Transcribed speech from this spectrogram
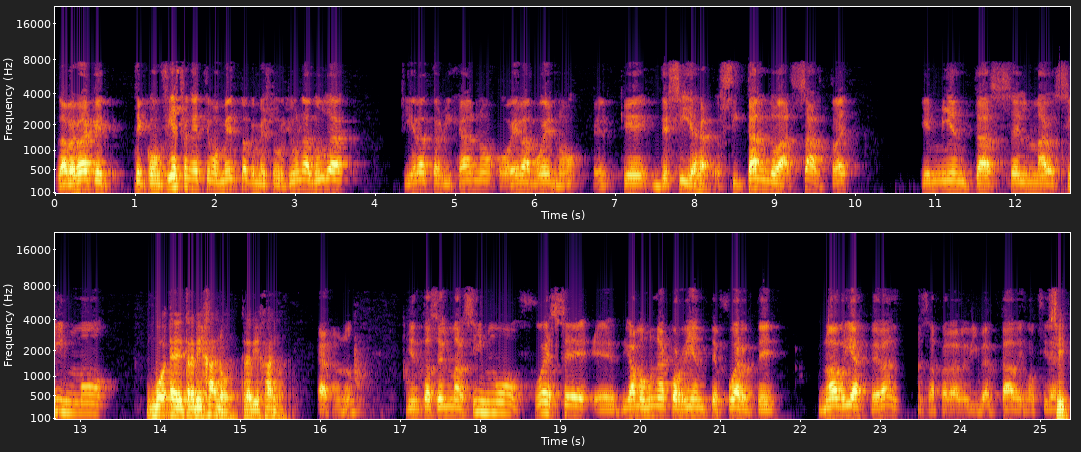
La verdad que te confieso en este momento que me surgió una duda si era Trevijano o era bueno el que decía, citando a Sartre, que mientras el marxismo... Eh, Trevijano, Trevijano. Claro, ¿no? Mientras el marxismo fuese, eh, digamos, una corriente fuerte, no habría esperanza para la libertad en Occidente. Sí,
